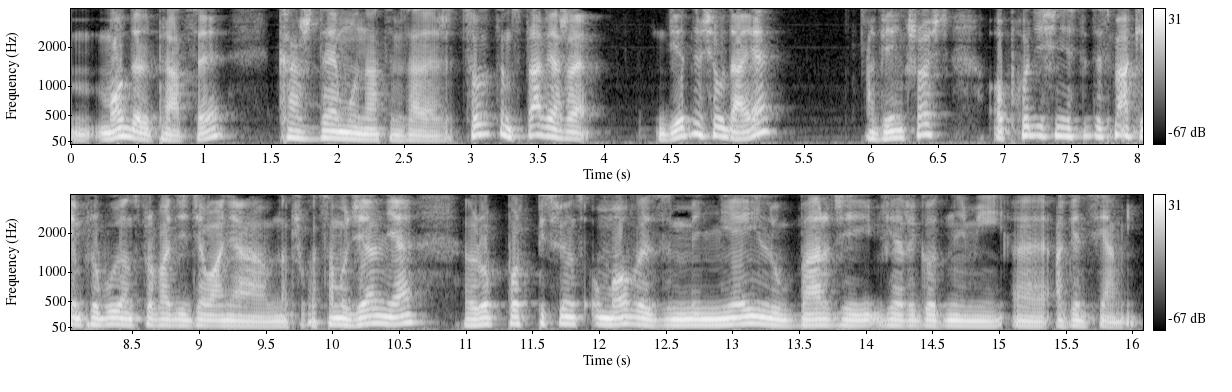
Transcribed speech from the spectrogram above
model pracy, każdemu na tym zależy. Co zatem sprawia, że jednym się udaje, a większość obchodzi się niestety smakiem, próbując prowadzić działania na przykład samodzielnie lub podpisując umowy z mniej lub bardziej wiarygodnymi e, agencjami.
